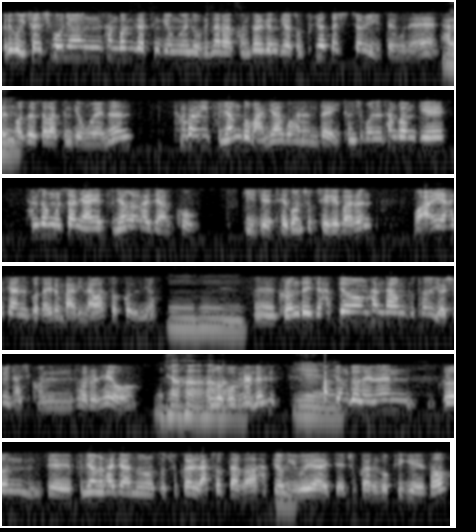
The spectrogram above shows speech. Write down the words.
그리고 2015년 상반기 같은 경우에는 우리나라 건설 경기가 좀 풀렸던 시점이기 때문에 다른 네. 건설사 같은 경우에는 상당히 분양도 많이 하고 하는데 2015년 상반기에 삼성물산이 아예 분양을 하지 않고 특히 이제 재건축 재개발은 뭐 아예 하지 않을 거다 이런 말이 나왔었거든요. 네, 그런데 이제 합병한 다음부터는 열심히 다시 건설을 해요. 그거 보면은 예. 합병 전에는 그런 이제 분양을 하지 않으로써 주가를 낮췄다가 합병 음. 이후에야 이제 주가를 높이기 위해서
